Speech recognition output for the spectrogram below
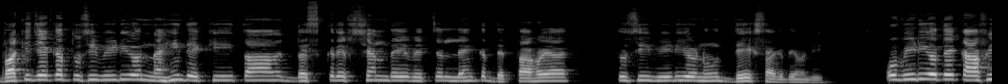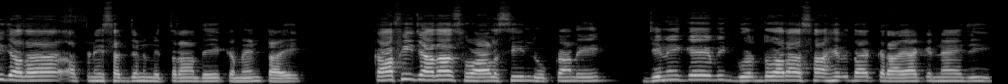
ਬਾਕੀ ਜੇਕਰ ਤੁਸੀਂ ਵੀਡੀਓ ਨਹੀਂ ਦੇਖੀ ਤਾਂ ਡਿਸਕ੍ਰਿਪਸ਼ਨ ਦੇ ਵਿੱਚ ਲਿੰਕ ਦਿੱਤਾ ਹੋਇਆ ਹੈ। ਤੁਸੀਂ ਵੀਡੀਓ ਨੂੰ ਦੇਖ ਸਕਦੇ ਹੋ ਜੀ। ਉਹ ਵੀਡੀਓ ਤੇ ਕਾਫੀ ਜ਼ਿਆਦਾ ਆਪਣੇ ਸੱਜਣ ਮਿੱਤਰਾਂ ਦੇ ਕਮੈਂਟ ਆਏ। ਕਾਫੀ ਜ਼ਿਆਦਾ ਸਵਾਲ ਸੀ ਲੋਕਾਂ ਦੇ, ਜਿਵੇਂ ਕਿ ਵੀ ਗੁਰਦੁਆਰਾ ਸਾਹਿਬ ਦਾ ਕਿਰਾਇਆ ਕਿੰਨਾ ਹੈ ਜੀ?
